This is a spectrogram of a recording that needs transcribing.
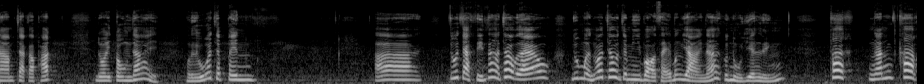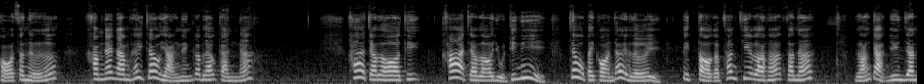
นามจักรพรรดิโดยตรงได้ หรือว่าจะเป็นอ่าดูจากสีหน้าเจ้าแล้ว ดูเหมือนว่าเจ้าจะมีเบาะแสบางอย่างนะ คุณหนูเย็นหลิง ถ้างั้นข้าขอเสนอคำแนะนำให้เจ้าอย่างหนึ่งก็แล้วกันนะข้าจะรอที่ ข้าจะรออยู่ที่นี่ เจ้าไปก่อนได้เลย ติดต่อกับท่านที่ราฮะซะนะ หลังจากยืนยัน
